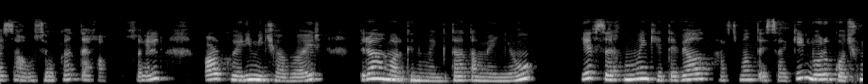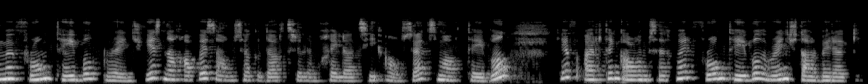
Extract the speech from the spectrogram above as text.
այս աղյուսակը տեղափոխել PowerPoint-ի միջավայր, դրա համար գնում ենք Data menu և սեղմում ենք հետևյալ հարցման տեսակին, որը կոչվում է From Table Range։ Ես նախապես աղյուսակը դարձրել եմ խելացի աղյուսակ Smart Table և արդեն կարող եմ սեղմել From Table Range տարբերակի։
